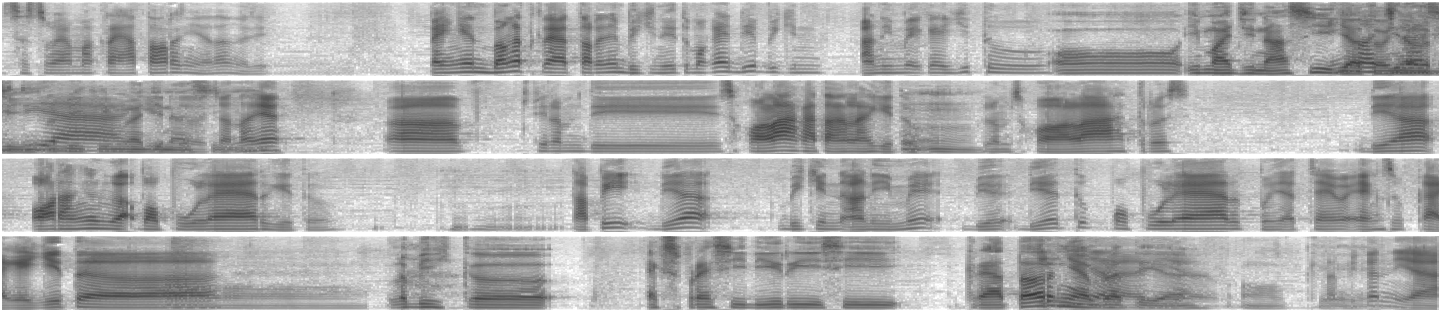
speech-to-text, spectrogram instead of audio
sesuai sama kreatornya tau gak sih? Pengen banget kreatornya bikin itu makanya dia bikin anime kayak gitu. Oh, imajinasi, jatuhnya lebih dia, lebih ke imajinasi. Gitu. Contohnya eh, film di sekolah katakanlah gitu. Mm-mm. Film sekolah terus dia orangnya nggak populer gitu. Tapi dia bikin anime dia, dia tuh populer, banyak cewek yang suka kayak gitu. Oh, lebih ke ekspresi diri si kreatornya Iya, berarti ya. iya. Oke. Tapi kan ya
